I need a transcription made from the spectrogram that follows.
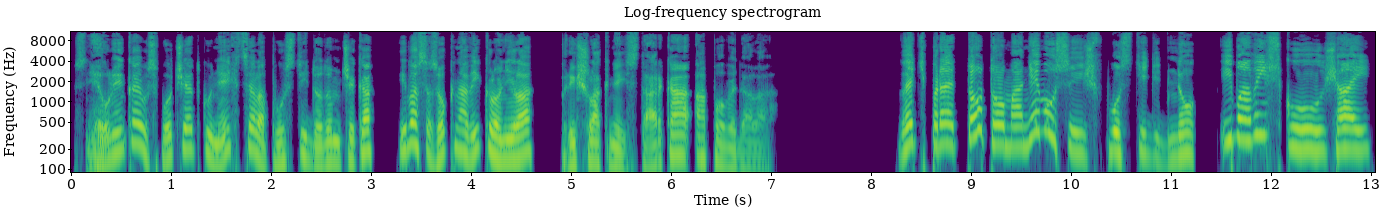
Snehulienka ju spočiatku nechcela pustiť do domčeka, iba sa z okna vyklonila, prišla k nej starka a povedala. Veď pre toto ma nemusíš vpustiť dnu, iba vyskúšaj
